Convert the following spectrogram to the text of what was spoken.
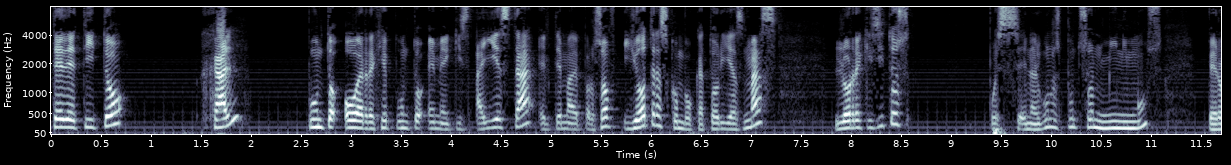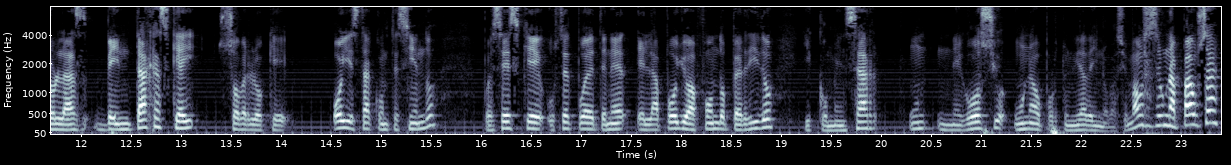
T de Tito, JAL, .org.mx. Ahí está el tema de ProSoft y otras convocatorias más. Los requisitos, pues en algunos puntos son mínimos, pero las ventajas que hay sobre lo que hoy está aconteciendo, pues es que usted puede tener el apoyo a fondo perdido y comenzar un negocio, una oportunidad de innovación. Vamos a hacer una pausa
